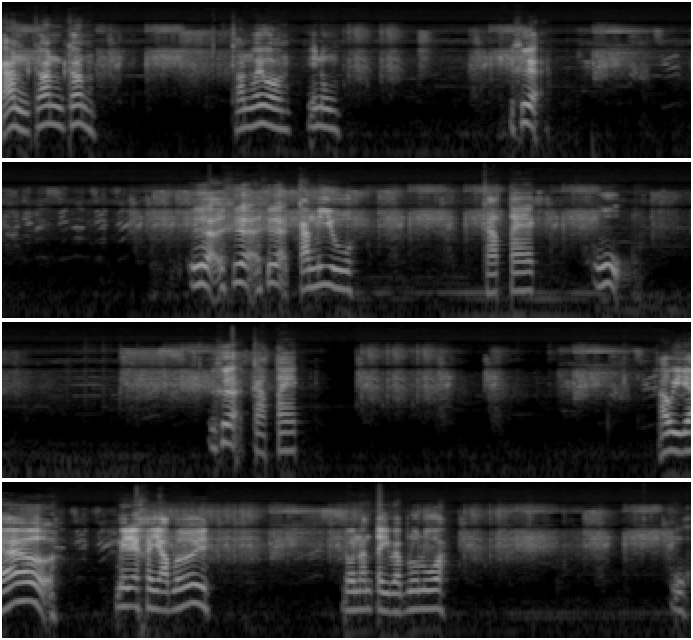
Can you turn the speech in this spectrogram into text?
กันกันกันกันไว้ก่อนไอ้หนุ่มเอื้อ เอื้อเอื้อเอื้อกันไม่อยู่กาแตกอู้เอื้อกาแตก เอาอีกแล้ว ไม่ได้ขยับเลย โดนนันตีแบบรัวๆ โอ้โห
